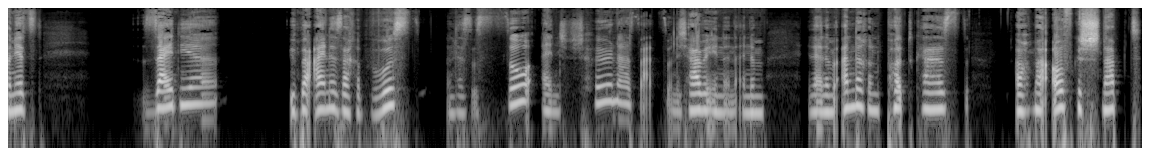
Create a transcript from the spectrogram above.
Und jetzt sei dir über eine Sache bewusst und das ist so ein schöner Satz und ich habe ihn in einem in einem anderen Podcast auch mal aufgeschnappt.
